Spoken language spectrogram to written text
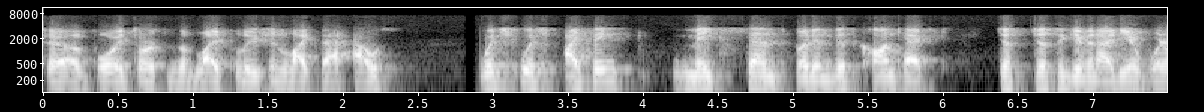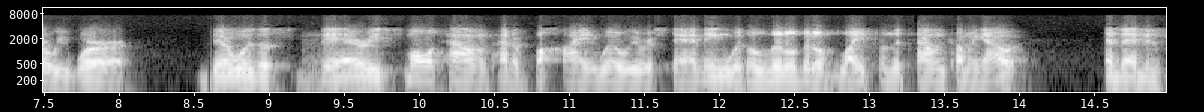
to avoid sources of light pollution like that house, which which I think makes sense. But in this context, just just to give an idea of where we were, there was a very small town kind of behind where we were standing, with a little bit of light from the town coming out, and then in,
